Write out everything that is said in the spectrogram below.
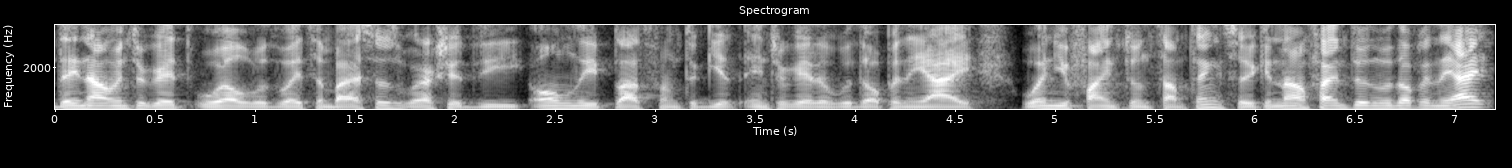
they now integrate well with weights and biases. We're actually the only platform to get integrated with OpenAI when you fine-tune something. So you can now fine-tune with OpenAI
